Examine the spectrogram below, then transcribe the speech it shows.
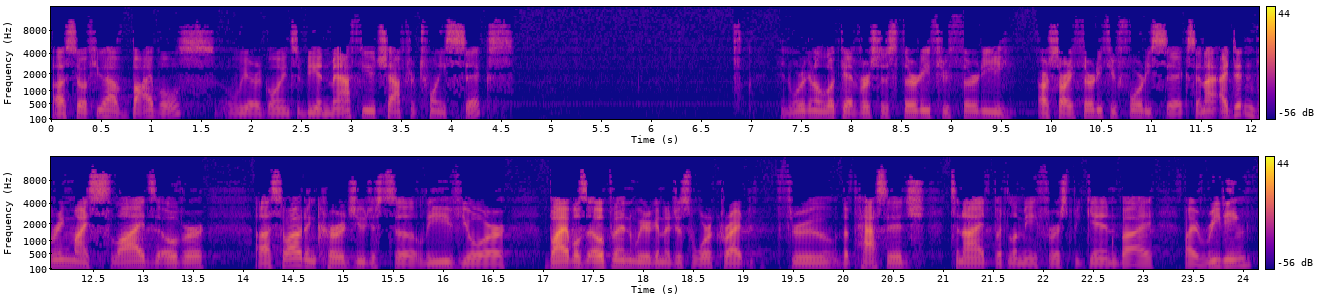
Uh, so if you have Bibles, we are going to be in Matthew chapter 26. And we're going to look at verses 30 through 30, or sorry, 30 through 46. And I, I didn't bring my slides over, uh, so I would encourage you just to leave your Bibles open. We're going to just work right through the passage tonight, but let me first begin by, by reading.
